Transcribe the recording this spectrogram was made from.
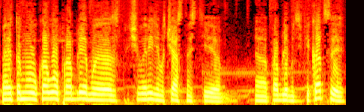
Поэтому у кого проблемы с пищеварением, в частности, проблемы дефекации,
